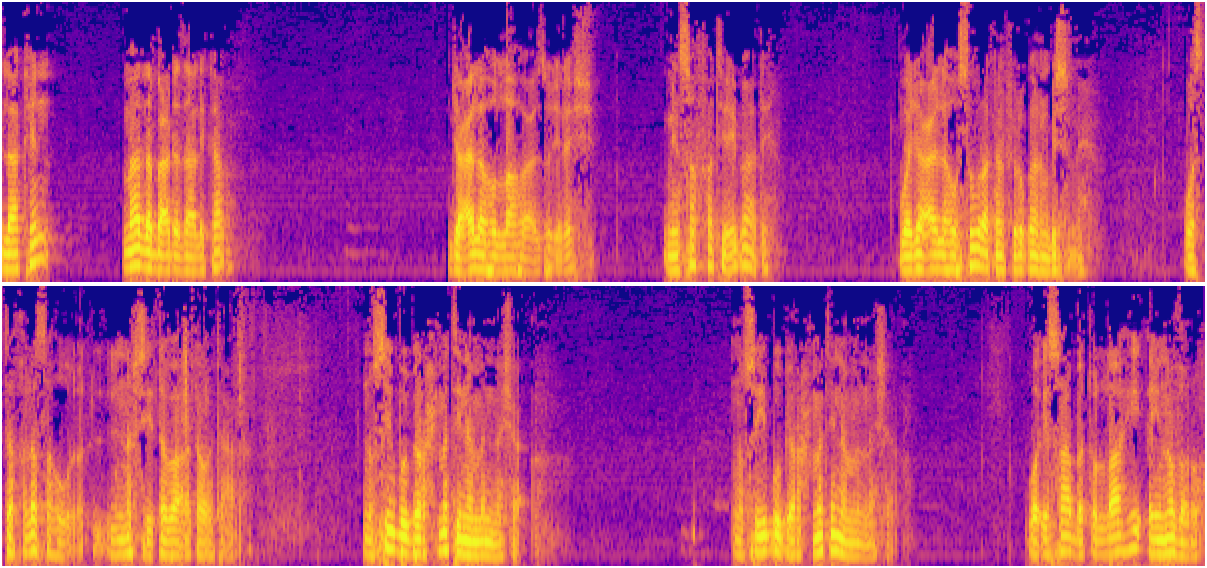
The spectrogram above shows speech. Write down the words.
لكن ماذا بعد ذلك؟ جعله الله عز وجل من صفة عباده. وجعله سورة في القرآن باسمه. واستخلصه لنفسه تبارك وتعالى. نصيب برحمتنا من نشاء. نصيب برحمتنا من نشاء. وإصابة الله أي نظره.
